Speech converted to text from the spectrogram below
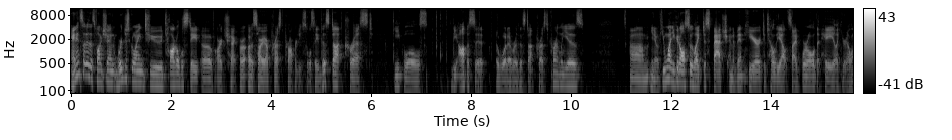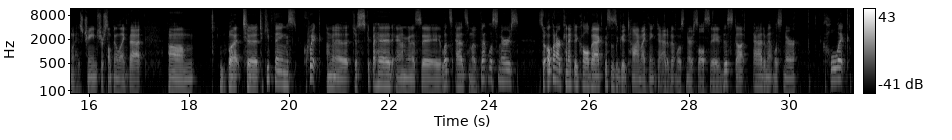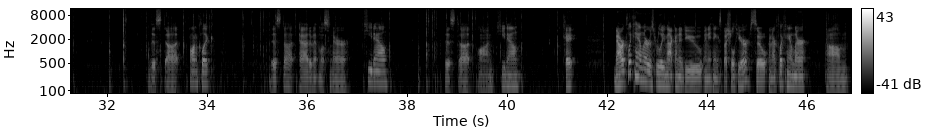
And inside of this function, we're just going to toggle the state of our check, or, uh, sorry, our pressed property. So we'll say this dot pressed equals the opposite of whatever this dot pressed currently is. Um, you know, if you want, you could also like dispatch an event here to tell the outside world that, hey, like your element has changed or something like that. Um, but to, to keep things quick, I'm to just skip ahead and I'm to say, let's add some event listeners. So open our connected callback. This is a good time, I think, to add event listener. So I'll say this dot add event listener, click, this dot on click, this dot add event listener key down, this dot on key down. Okay. Now our click handler is really not going to do anything special here. So in our click handler, um,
